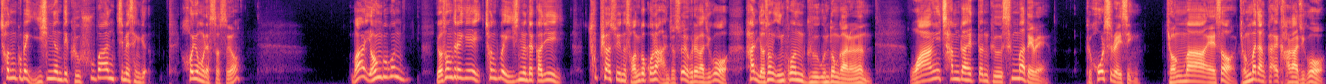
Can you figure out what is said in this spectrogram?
1920년대 그 후반쯤에 생겨 허용을 했었어요. 막 영국은 여성들에게 1920년대까지 투표할 수 있는 선거권을 안 줬어요. 그래가지고 한 여성 인권 그 운동가는 왕이 참가했던 그 승마 대회, 그 홀스 레이싱 경마에서 경마장가에 가가지고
